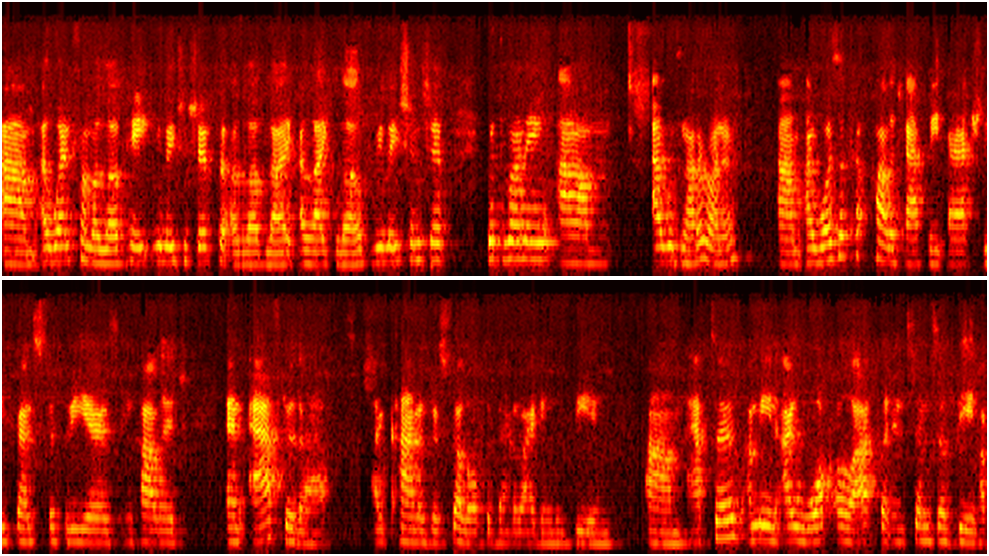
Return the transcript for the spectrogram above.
Um, I went from a love hate relationship to a love like a like love relationship with running. Um, I was not a runner. Um, I was a college athlete. I actually fenced for three years in college, and after that, I kind of just fell off the bandwagon with being um, active. I mean, I walk a lot, but in terms of being a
